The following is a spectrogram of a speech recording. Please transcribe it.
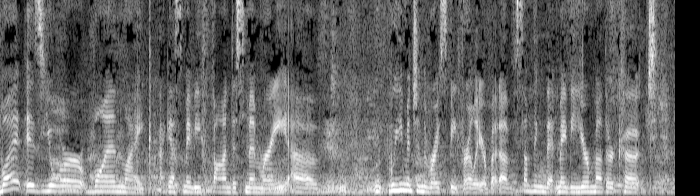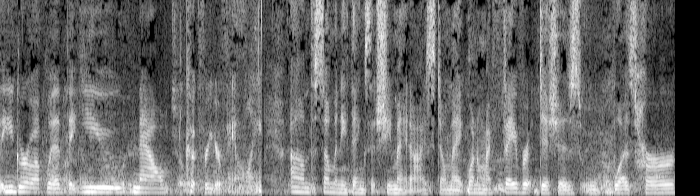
what is your one, like, I guess maybe fondest memory of? Well, you mentioned the roast beef earlier, but of something that maybe your mother cooked that you grew up with that you now cook for your family. Um, so many things that she made, I still make. One of my favorite dishes was her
